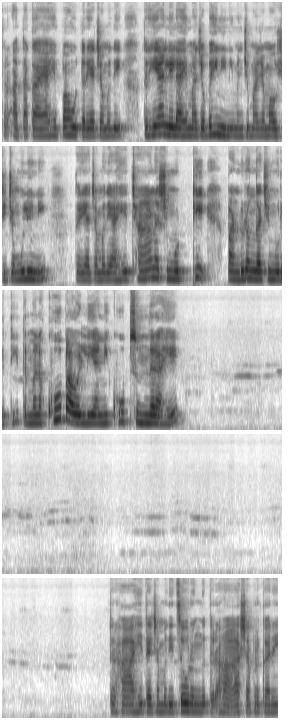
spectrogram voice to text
तर आता काय आहे पाहू तर याच्यामध्ये तर हे आणलेलं आहे माझ्या बहिणीनी म्हणजे माझ्या मावशीच्या मुलीनी. तर याच्यामध्ये आहे छान अशी मोठी पांडुरंगाची मूर्ती. तर मला खूप आवडली आणि खूप सुंदर आहे. तर हा आहे त्याच्यामध्ये चौरंग. तर हा अशा प्रकारे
